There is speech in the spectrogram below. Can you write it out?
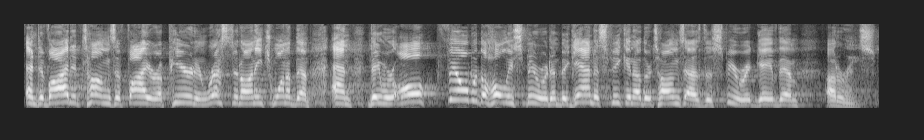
And divided tongues of fire appeared and rested on each one of them, and they were all filled with the Holy Spirit and began to speak in other tongues as the Spirit gave them utterance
